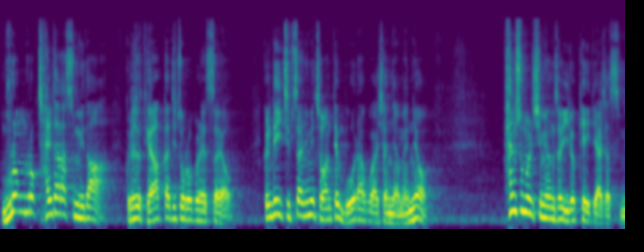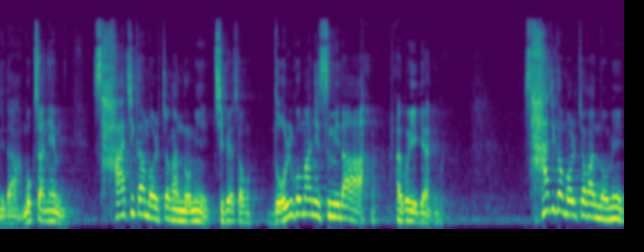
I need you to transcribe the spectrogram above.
무럭무럭 잘 자랐습니다. 그래서 대학까지 졸업을 했어요. 그런데 이 집사님이 저한테 뭐라고 하셨냐면요. 한숨을 쉬면서 이렇게 얘기하셨습니다. 목사님, 사지가 멀쩡한 놈이 집에서 놀고만 있습니다. 라고 얘기하는 거예요. 사지가 멀쩡한 놈이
